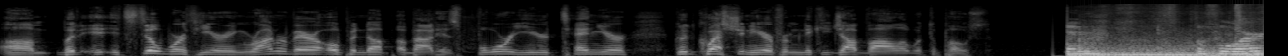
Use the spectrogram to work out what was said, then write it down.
Um, but it, it's still worth hearing. Ron Rivera opened up about his four-year tenure. Good question here from Nicki Jhabvala with the Post. before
